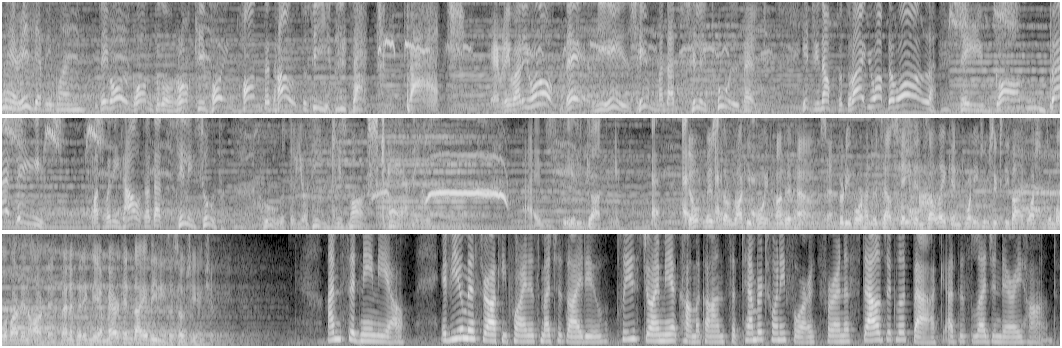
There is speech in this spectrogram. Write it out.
Where is everyone? They've all gone to the Rocky Point haunted house to see that bat. Everybody look, there he is, him and that silly tool belt. It's enough to drive you up the wall. They've gone batty. But when he's out of that silly suit, who do you think is more scary? I've still got it. Don't miss the Rocky Point Haunted House at 3400 South State in Salt Lake and 2265 Washington Boulevard in Ogden, benefiting the American Diabetes Association. I'm Sydney Neal. If you miss Rocky Point as much as I do, please join me at Comic Con September 24th for a nostalgic look back at this legendary haunt.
